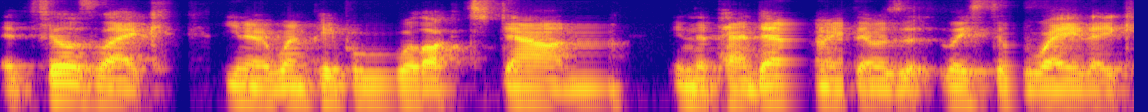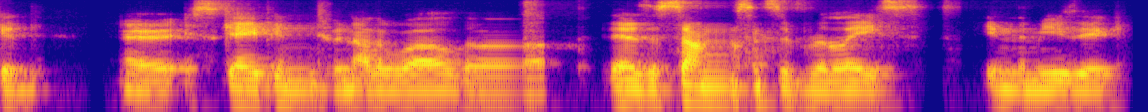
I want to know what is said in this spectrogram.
it feels like you know when people were locked down in the pandemic, there was at least a way they could know, escape into another world or there's a, some sense of release in the music.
